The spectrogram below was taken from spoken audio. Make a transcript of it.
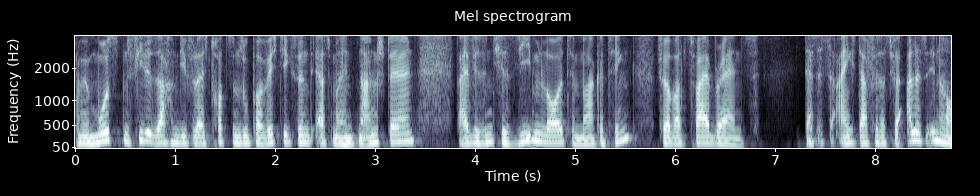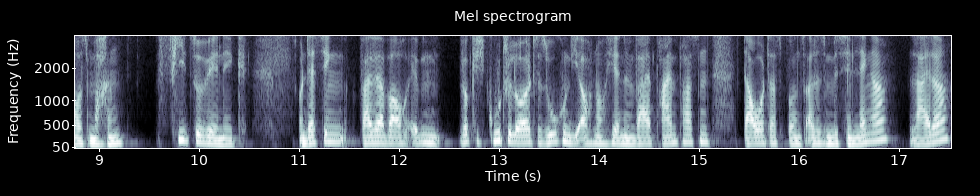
Wir mussten viele Sachen, die vielleicht trotzdem super wichtig sind, erstmal hinten anstellen, weil wir sind hier sieben Leute im Marketing für aber zwei Brands. Das ist eigentlich dafür, dass wir alles in-house machen, viel zu wenig. Und deswegen, weil wir aber auch eben wirklich gute Leute suchen, die auch noch hier in den Vibe reinpassen, dauert das bei uns alles ein bisschen länger, leider.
